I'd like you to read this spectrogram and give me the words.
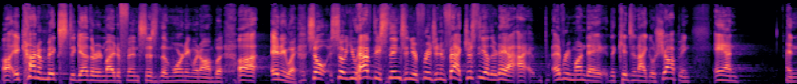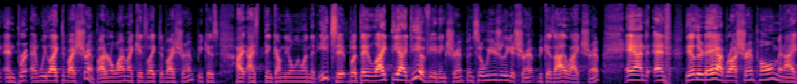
Uh, it kind of mixed together in my defense as the morning went on. But uh, anyway, so, so you have these things in your fridge. And in fact, just the other day, I, I, every Monday, the kids and I go shopping. And and, and, and we like to buy shrimp. I don't know why my kids like to buy shrimp because I, I think I'm the only one that eats it, but they like the idea of eating shrimp. And so we usually get shrimp because I like shrimp. And, and the other day I brought shrimp home and I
